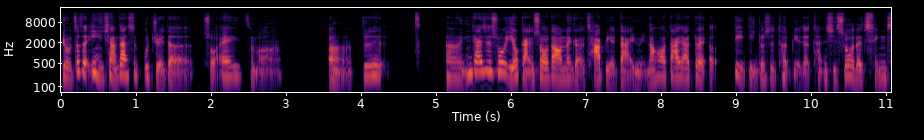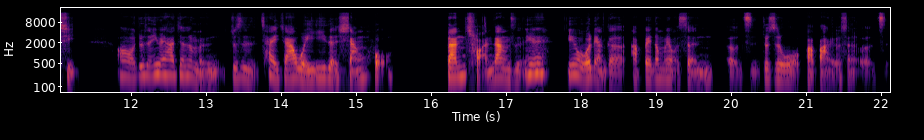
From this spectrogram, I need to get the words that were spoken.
有这个印象，但是不觉得说，哎，怎么，嗯、呃，就是，嗯、应该是说有感受到那个差别待遇，然后大家对呃弟弟就是特别的疼惜，所有的亲戚，哦，就是因为他就是我们就是蔡家唯一的香火单传这样子，因为因为我两个阿伯都没有生儿子，就是我爸爸有生儿子，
